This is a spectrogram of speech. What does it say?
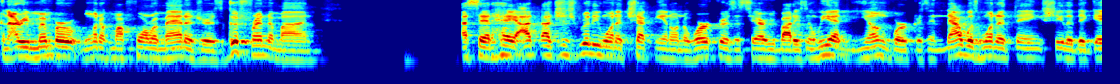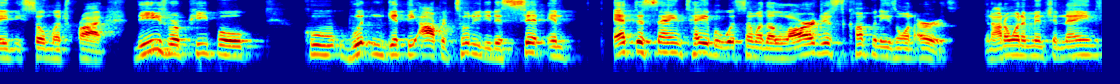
And I remember one of my former managers, good friend of mine, I said, Hey, I, I, just really want to check in on the workers and see everybody's. And we had young workers. And that was one of the things, Sheila, that gave me so much pride. These were people who wouldn't get the opportunity to sit in at the same table with some of the largest companies on earth. And I don't want to mention names,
